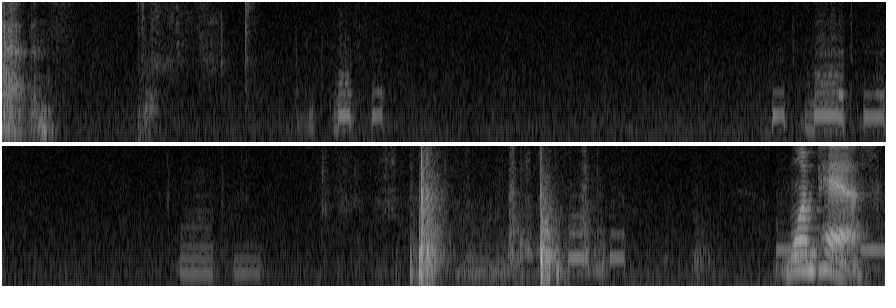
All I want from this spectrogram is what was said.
happens. One pass.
